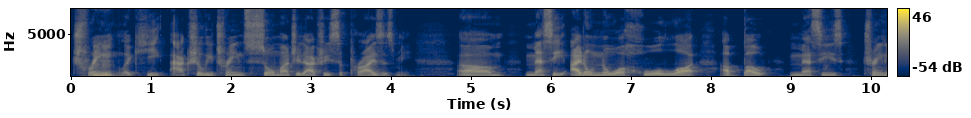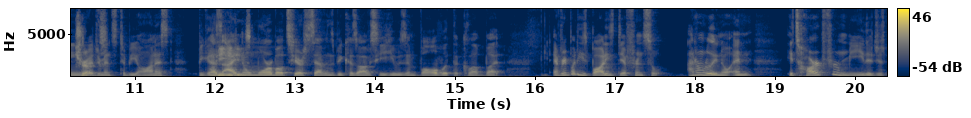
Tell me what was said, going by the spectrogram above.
training. Mm-hmm. Like he actually trains so much, it actually surprises me. Um, Messi, I don't know a whole lot about Messi's training Drugs. regimens, to be honest, because I know more about CR7s because obviously he was involved with the club, but everybody's body's different. So I don't really know. And it's hard for me to just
